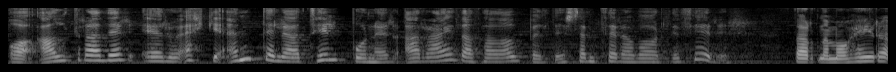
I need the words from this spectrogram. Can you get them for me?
og aldraðir eru ekki endilega tilbúinir að ræða það ábeldi sem þeirra vorði fyrir. Þarna má heyra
